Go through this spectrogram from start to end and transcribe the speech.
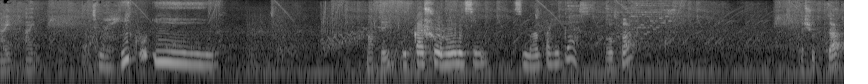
Ai, ai. é rico e Matei. o cachorrão nesse, nesse mapa arregaça. Opa. Vai chutar.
